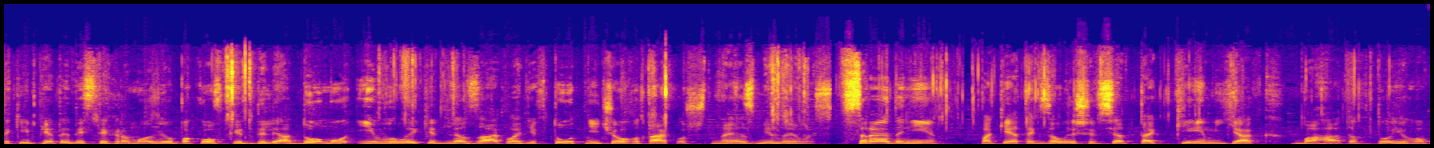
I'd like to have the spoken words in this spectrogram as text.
такі 50-грамові упаковки для дому і великі для закладів. Тут нічого також не змінилось. Всередині пакетик залишився таким, як багато хто його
